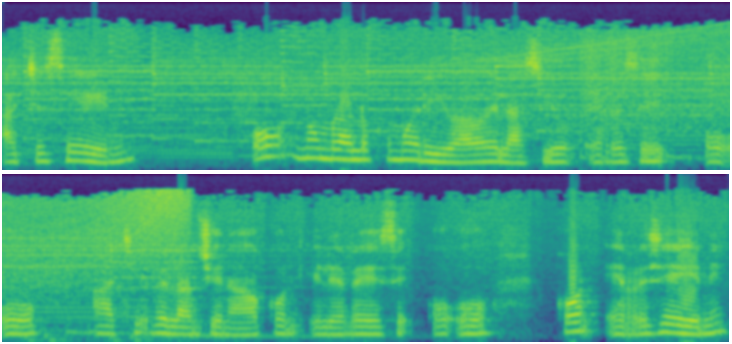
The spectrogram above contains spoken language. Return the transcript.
HCN o nombrarlo como derivado del ácido RCOOH relacionado con el RSOO con RCN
